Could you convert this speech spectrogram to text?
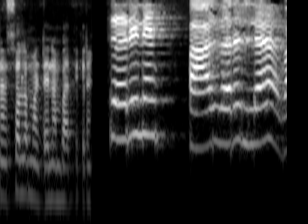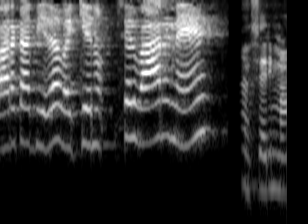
நான் சொல்ல மாட்டேன் நான் பாத்துக்கிறேன். சரிண்ணே. பால் வர இல்ல. வர காப்பி தான் வைக்கணும். சரி வாருண்ணே. ஆ சரிம்மா.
